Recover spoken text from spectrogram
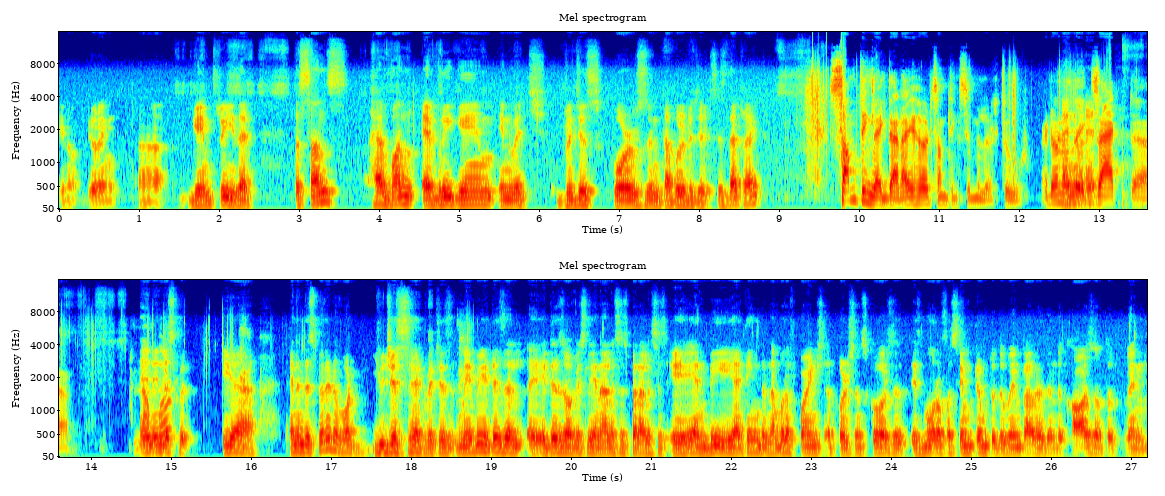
you know during uh, Game Three that the Suns have won every game in which Bridges scores in double digits. Is that right? Something like that. I heard something similar too. I don't know and, the exact uh, number. And in the, yeah. yeah. And in the spirit of what you just said, which is maybe it is a it is obviously analysis paralysis A and B. I think the number of points a person scores is, is more of a symptom to the win rather than the cause of the win.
